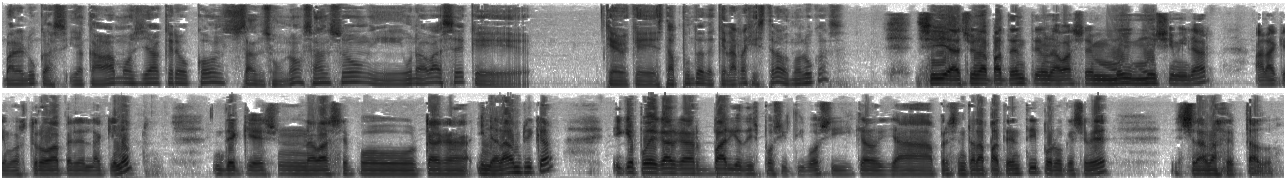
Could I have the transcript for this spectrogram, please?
Vale, Lucas, y acabamos ya creo con Samsung, ¿no? Samsung y una base que, que, que está a punto de que la ha registrado, ¿no, Lucas? Sí, ha hecho una patente, una base muy, muy similar a la que mostró Apple en la keynote, de que es una base por carga inalámbrica y que puede cargar varios dispositivos y claro, ya presenta la patente y por lo que se ve se la han aceptado.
